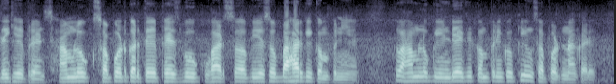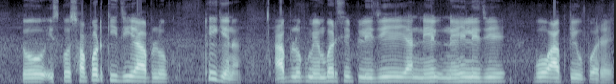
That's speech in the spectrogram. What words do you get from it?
देखिए फ्रेंड्स हम लोग सपोर्ट करते हैं फेसबुक व्हाट्सअप ये सब बाहर की कंपनी है। तो हम लोग इंडिया की कंपनी को क्यों सपोर्ट ना करें? तो इसको सपोर्ट कीजिए आप लोग। ठीक है ना? आप लोग मेंबरशिप लीजिए या नहीं लीजिए, वो आपके ऊपर है।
